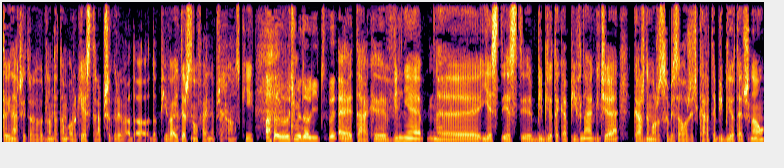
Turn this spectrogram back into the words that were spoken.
to inaczej trochę wygląda. Tam orkiestra przygrywa do, do piwa i też są fajne przekąski. Ale wróćmy do Litwy. E, tak, w Wilnie e, jest, jest biblioteka piwna, gdzie każdy może sobie założyć kartę biblioteczną.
